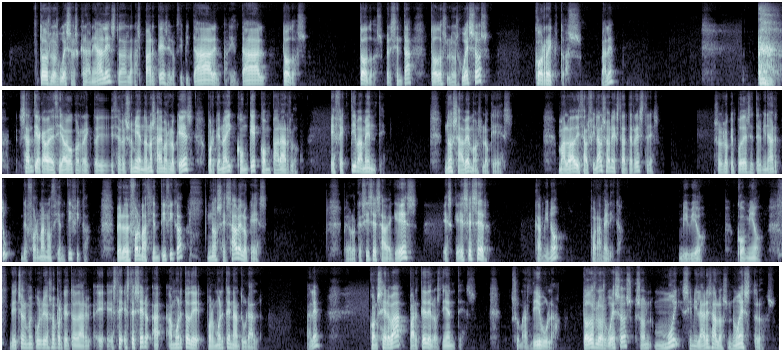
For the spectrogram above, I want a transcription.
todos los huesos craneales, todas las partes, el occipital, el pariental, todos. Todos. Presenta todos los huesos correctos. ¿Vale? Santi acaba de decir algo correcto. Y dice, resumiendo, no sabemos lo que es porque no hay con qué compararlo. Efectivamente, no sabemos lo que es. Malvado dice, al final son extraterrestres. Eso es lo que puedes determinar tú de forma no científica. Pero de forma científica no se sabe lo que es. Pero lo que sí se sabe que es, es que ese ser caminó por América. Vivió, comió. De hecho, es muy curioso porque e, este, este, ser ha, ha, muerto de, por muerte natural. ¿Vale? Conserva parte de los dientes, su mandíbula. Todos los huesos son muy similares a los nuestros.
